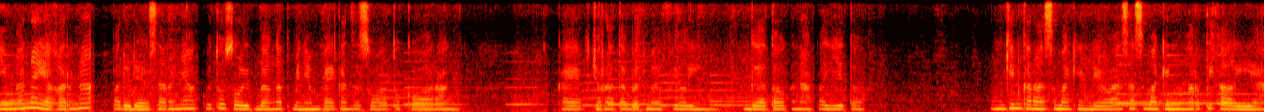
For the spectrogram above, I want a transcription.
Gimana ya, karena pada dasarnya aku tuh sulit banget menyampaikan sesuatu ke orang. Kayak curhat about my feeling. Gak tahu kenapa gitu. Mungkin karena semakin dewasa semakin mengerti kali ya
